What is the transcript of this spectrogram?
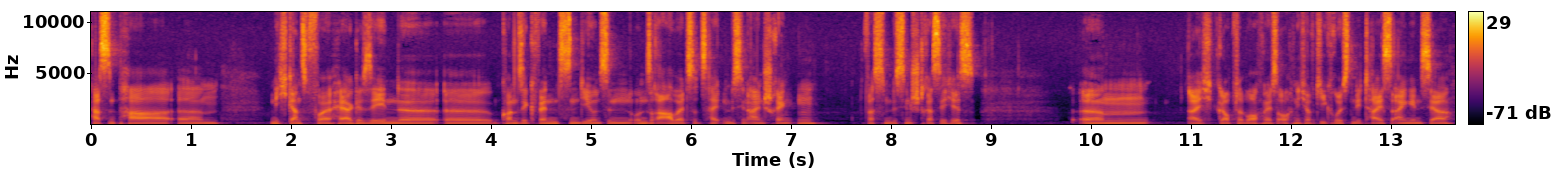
hast ein paar ähm, nicht ganz vorhergesehene äh, Konsequenzen, die uns in unserer Arbeit zurzeit ein bisschen einschränken, was ein bisschen stressig ist. Ähm, aber ich glaube, da brauchen wir jetzt auch nicht auf die größten Details eingehen. Ist ja,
